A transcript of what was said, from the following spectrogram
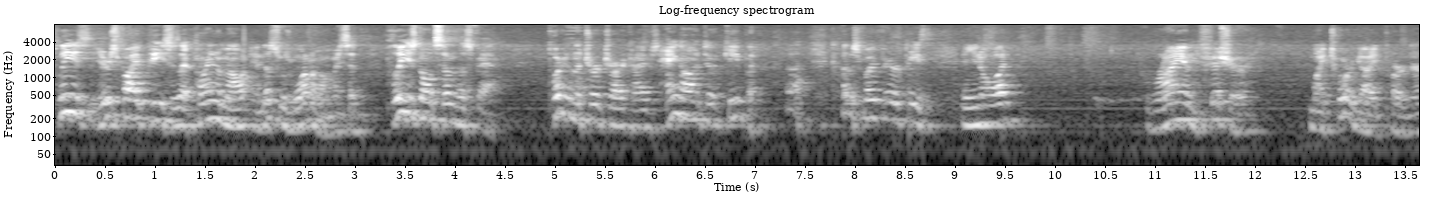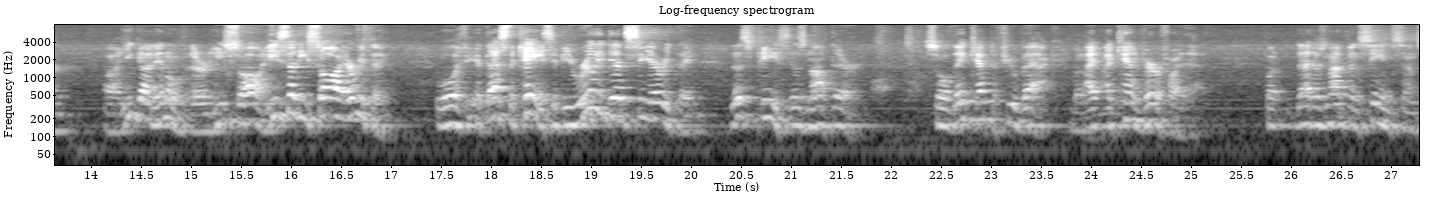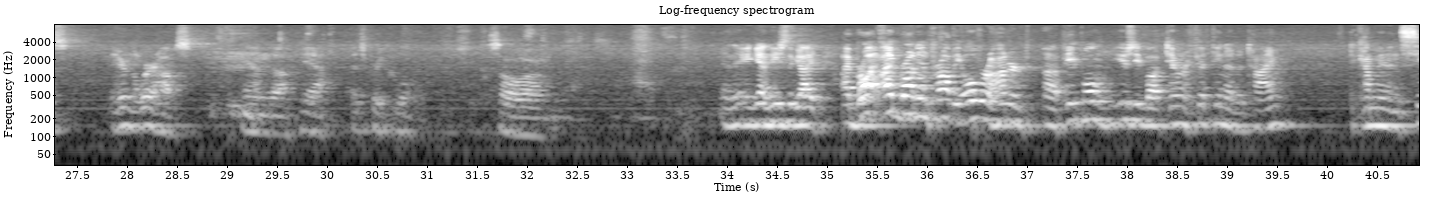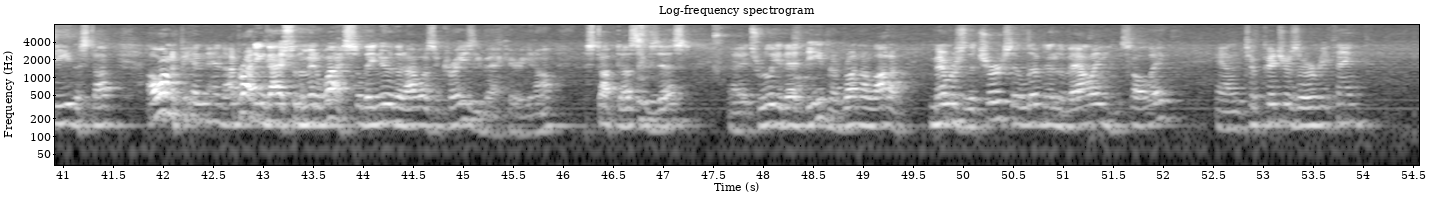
please, here's five pieces. I pointed them out, and this was one of them. I said, please don't send this back. Put it in the church archives, hang on to it, keep it. That was my favorite piece. And you know what? Ryan Fisher, my tour guide partner, uh, he got in over there and he saw, he said he saw everything. Well, if, if that's the case, if he really did see everything, this piece is not there. So they kept a few back, but I, I can't verify that. But that has not been seen since here in the warehouse. And, uh, yeah, that's pretty cool. So, uh, and again, these are the guys, I brought, I brought in probably over a hundred, uh, people, usually about ten or fifteen at a time, to come in and see the stuff. I want to, and, and I brought in guys from the Midwest, so they knew that I wasn't crazy back here, you know? The stuff does exist, uh, it's really that deep, and I brought in a lot of members of the church that lived in the valley in Salt Lake, and took pictures of everything,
